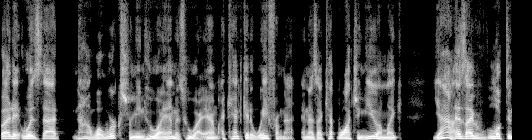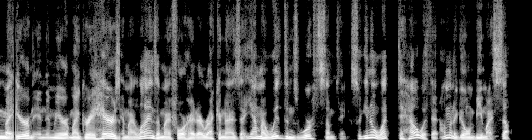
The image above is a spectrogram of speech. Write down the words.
But it was that nah, what works for me and who I am is who I am. I can't get away from that. And as I kept watching you, I'm mm. like, yeah. As I've looked in my ear, in the mirror at my gray hairs and my lines on my forehead, I recognize that, yeah, my wisdom's worth something. So you know what? To hell with it. I'm going to go and be myself.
